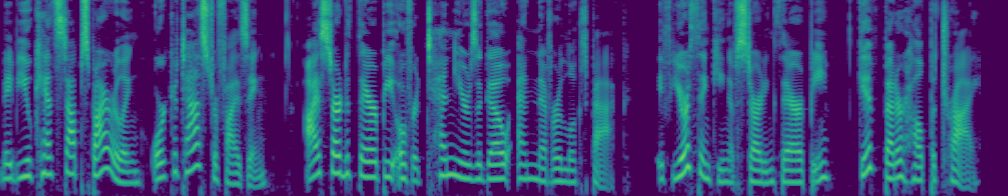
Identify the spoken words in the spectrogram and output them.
Maybe you can't stop spiraling or catastrophizing. I started therapy over 10 years ago and never looked back. If you're thinking of starting therapy, give BetterHelp a try.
